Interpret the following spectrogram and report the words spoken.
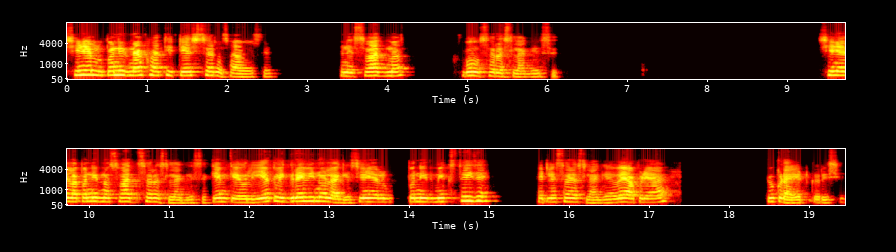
શીણેલું પનીર નાખવાથી ટેસ્ટ સરસ આવે છે અને સ્વાદમાં બહુ સરસ લાગે છે. શીણેલા પનીરનો સ્વાદ સરસ લાગે છે. કેમ કે ઓલી એકલી ગ્રેવી ન લાગે. શીણેલું પનીર મિક્સ થઈ જાય એટલે સરસ લાગે. હવે આપણે આ ટુકડા એડ કરીશું.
